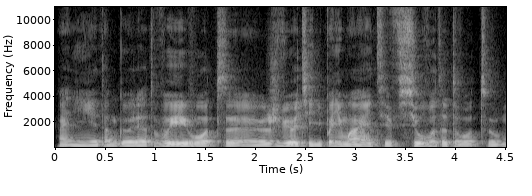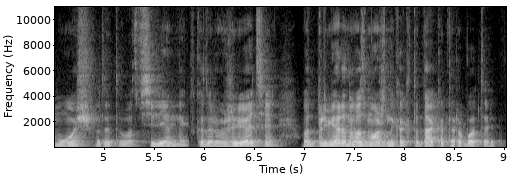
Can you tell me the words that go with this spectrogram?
они там говорят, вы вот э, живете и не понимаете всю вот эту вот мощь, вот эту вот вселенной, в которой вы живете. Вот примерно, возможно, как-то так это работает.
